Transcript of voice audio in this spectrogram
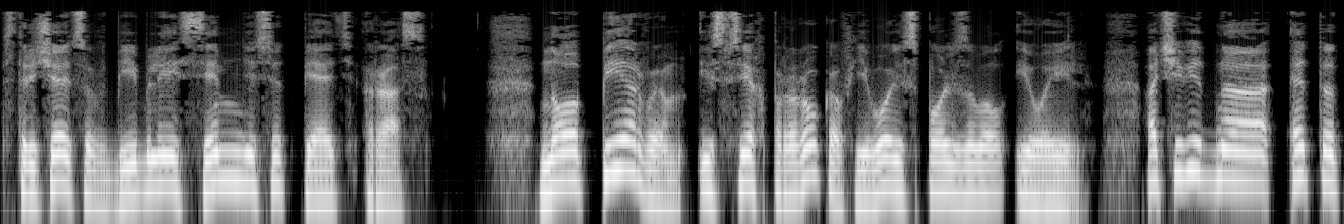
встречается в Библии семьдесят пять раз. Но первым из всех пророков его использовал Иоиль. Очевидно, этот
